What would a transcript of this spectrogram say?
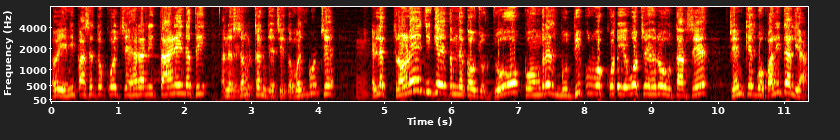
હવે એની પાસે તો કોઈ ચહેરાની તાણે નથી અને સંગઠન જે છે તો મજબૂત છે. એટલે ત્રણેય જગ્યાએ તમને કહું છું જો કોંગ્રેસ બુદ્ધિપૂર્વક કોઈ એવો ચહેરો ઉતારશે જેમ કે ગોપાલ ઇટાલિયા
